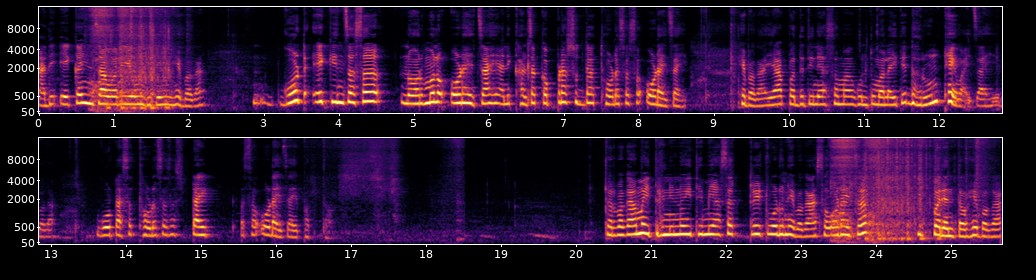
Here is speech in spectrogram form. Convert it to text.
आधी एका इंचावर येऊन घेते मी हे बघा. गोट एक इंच असं नॉर्मल ओढायचं आहे आणि खालचा कपडा सुद्धा थोडंसं असं ओढायचा आहे. हे बघा या पद्धतीने असं मागून तुम्हाला इथे धरून ठेवायचं आहे बघा. गोट असं थोडंसं असं टाईट असं ओढायचं आहे फक्त. तर बघा मैत्रिणींनो इथे मी असं ट्रेट ओढून हे बघा असं ओढायचं इथपर्यंत. हे बघा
